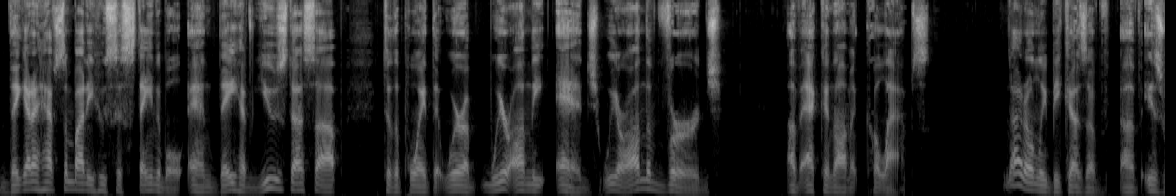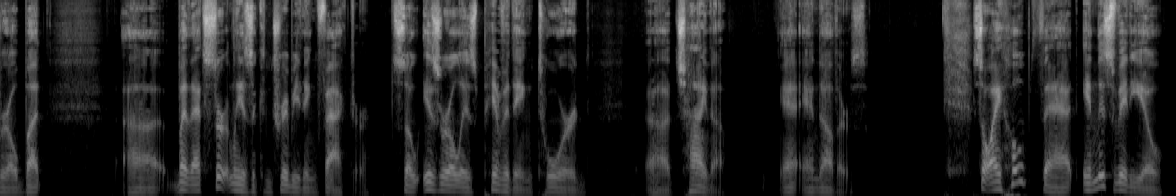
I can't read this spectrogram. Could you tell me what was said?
they got to have somebody who's sustainable. And they have used us up to the point that we're a, we're on the edge. We are on the verge of economic collapse. Not only because of, of Israel, but uh, but that certainly is a contributing factor. So Israel is pivoting toward uh, China and, and others. So I hope that in this video,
